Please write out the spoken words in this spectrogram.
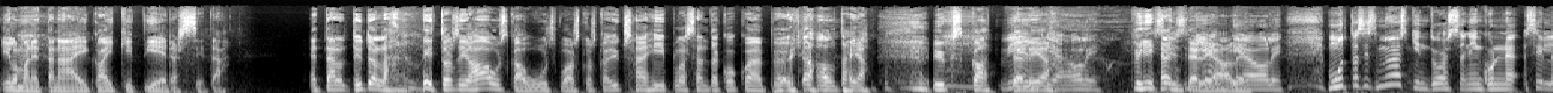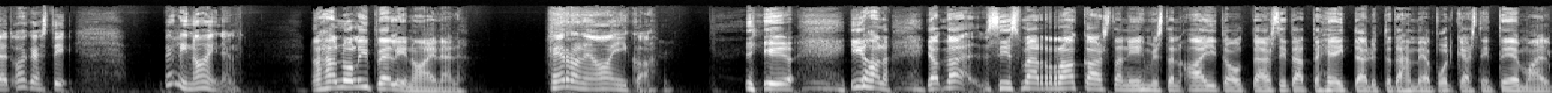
ilman, että nämä ei kaikki tiedä sitä. Että tällä tytöllä oli tosi hauska uusi vuosi, koska yksi hän hiiplasi häntä koko ajan pöydän alta ja yksi katteli. Vientiä oli. Vienteliä siis oli. oli. Mutta siis myöskin tuossa niin kuin silleen, että oikeasti pelinainen. No hän oli pelinainen. Herranen aika. Ihana. Ja mä, siis mä rakastan ihmisten aitoutta ja sitä, että heittäydytte tähän meidän podcastin teemaan. Eli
